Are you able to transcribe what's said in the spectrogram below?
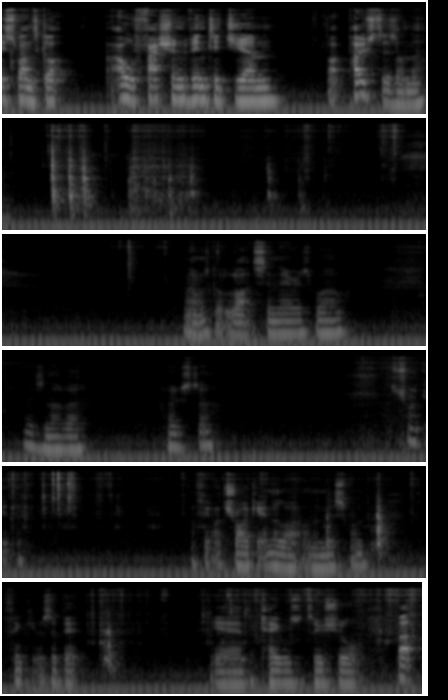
This one's got old-fashioned vintage um, like posters on there. That one's got lights in there as well. There's another poster. Let's try and get the I think I'll try getting the light on in this one. I think it was a bit yeah, the cables are too short. But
